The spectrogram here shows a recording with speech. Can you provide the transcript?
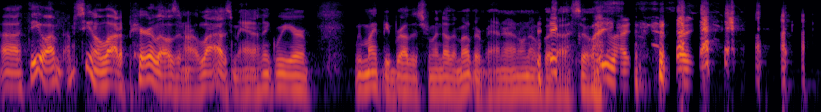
uh, Theo, I'm, I'm seeing a lot of parallels in our lives, man. I think we are. We might be brothers from another mother, man. I don't know, but uh, so.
